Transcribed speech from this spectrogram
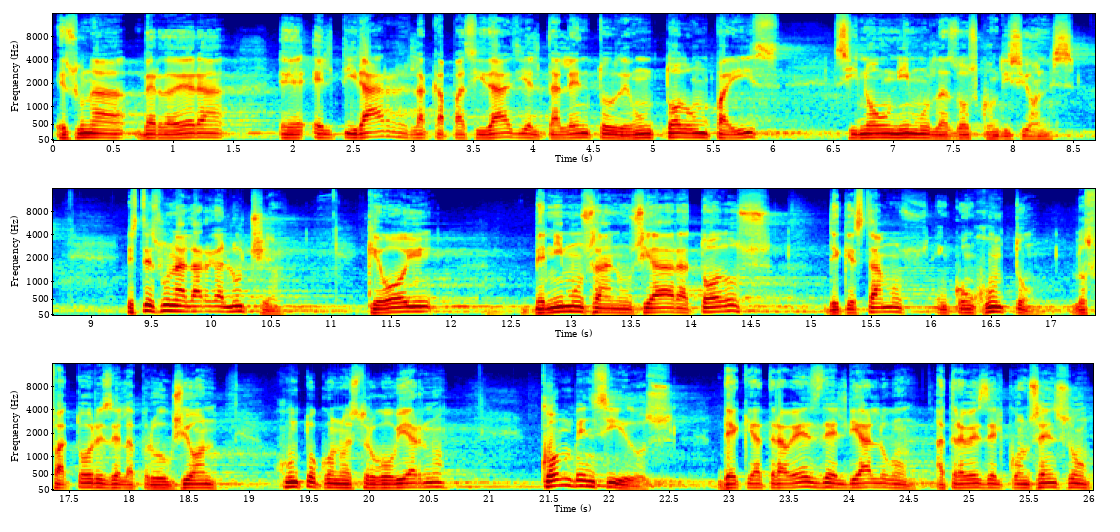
Es una verdadera eh, el tirar la capacidad y el talento de un, todo un país si no unimos las dos condiciones. Esta es una larga lucha que hoy venimos a anunciar a todos de que estamos en conjunto los factores de la producción junto con nuestro gobierno convencidos de que a través del diálogo, a través del consenso,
